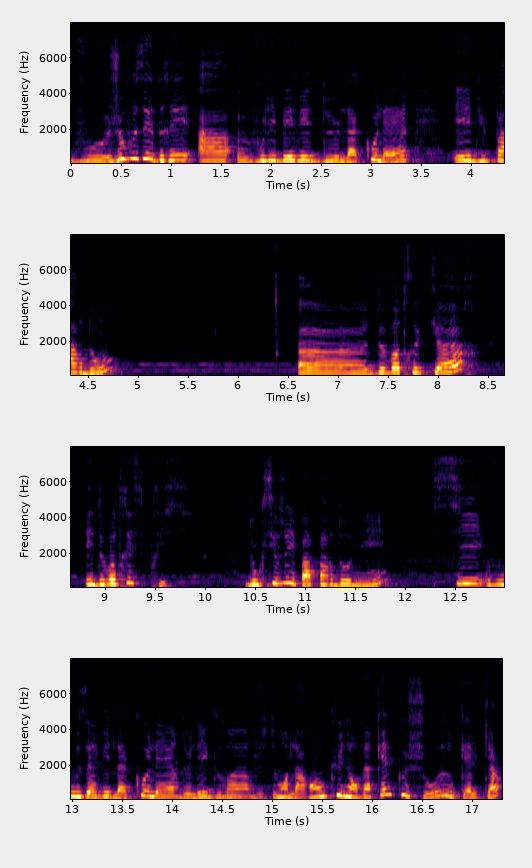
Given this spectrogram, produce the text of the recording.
je vous aiderai à vous libérer de la colère et du pardon euh, de votre cœur et de votre esprit. Donc si vous n'avez pas pardonné, si vous avez de la colère, de l'aigreur, justement de la rancune envers quelque chose ou quelqu'un,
